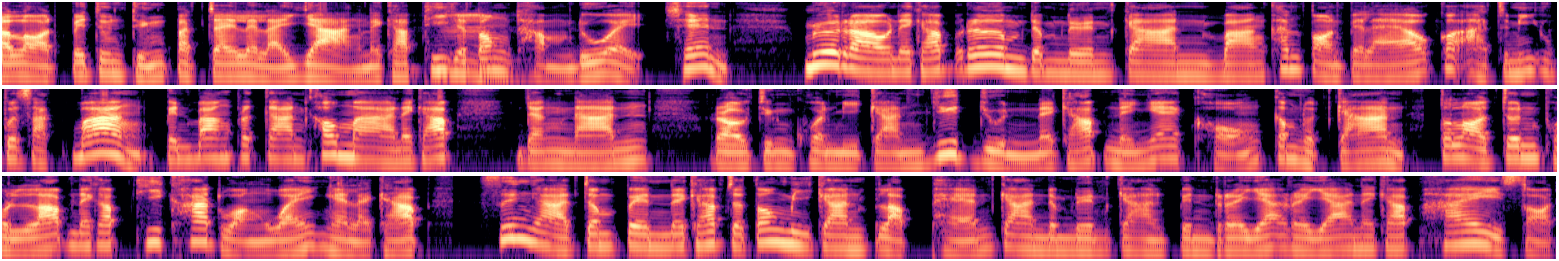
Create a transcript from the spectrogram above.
ตลอดไปจนถึงปัจจัยหลาย ๆ อย่างนะครับที่จะต้องทำด้วย เช่น เมื่อเรานะครับเริ่มดำเนินการบางขั้นตอนไปแล้ว ก็อาจจะมีอุปสรรคบ้าง เป็นบางประการเข้ามานะครับ ดังนั้นเราจึงควรมีการยืดหยุ่นนะครับในแง่ของกำหนดการ ตลอดจนผลลัพธ์นะครับที่คาดหวังไว้ไงแหละครับ ซึ่งอาจจำเป็นนะครับจะต้องมีการปรับแผนการดำเนินการเป็นระยะระยะนะครับให้สอด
